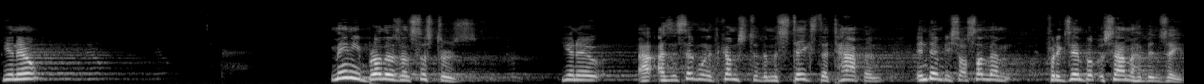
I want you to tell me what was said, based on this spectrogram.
You know, many brothers and sisters, you know, uh, as I said, when it comes to the mistakes that happen, in Nabi Sallallahu for example, Usama bin Zayd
